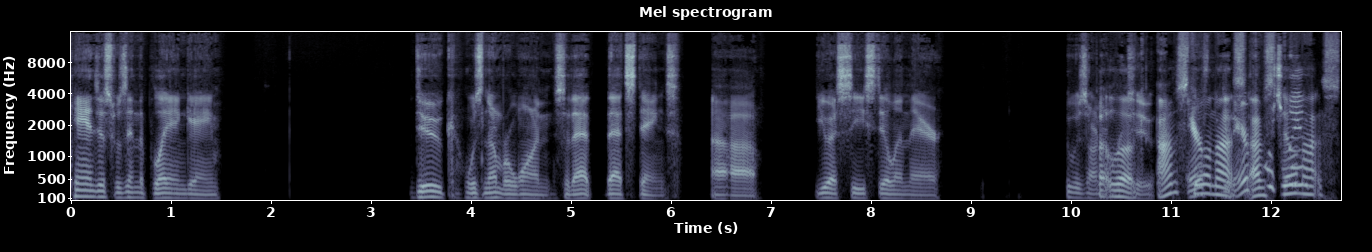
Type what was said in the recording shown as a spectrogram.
Kansas was in the playing game. Duke was number one, so that that stings. Uh, USC still in there. Who was our But number look, two? I'm still did not. I'm still win? not.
